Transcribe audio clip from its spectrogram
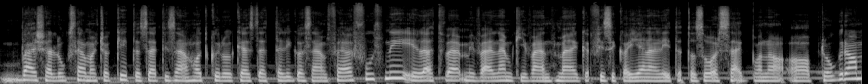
vásárlók száma csak 2016 körül kezdett el igazán felfutni, illetve mivel nem kívánt meg fizikai jelenlétet az országban a, a program,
